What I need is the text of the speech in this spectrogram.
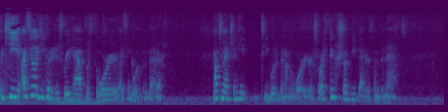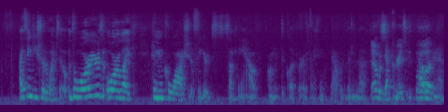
Like he, I feel like he could have just rehabbed with the Warriors. I think it would have been better. Not to mention he he would have been on the Warriors, who I think should be better than the Nets. I think he should have went to the Warriors or like him and Kawhi should have figured something out on like the Clippers. I think that would have been the That would have been crazy. That would have But been a,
